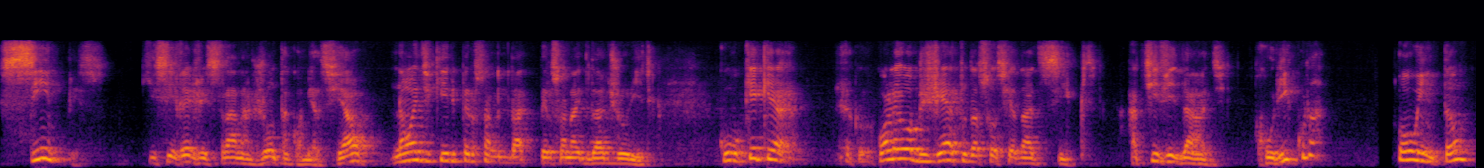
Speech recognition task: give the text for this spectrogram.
simples que se registrar na junta comercial não adquire personalidade, personalidade jurídica. O que, que é, qual é o objeto da sociedade simples? Atividade rurícola ou então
